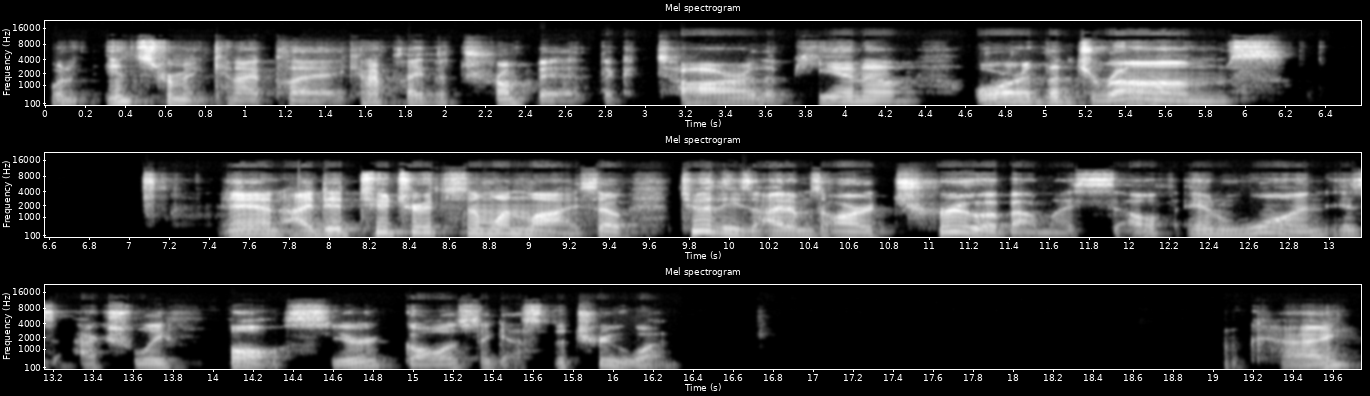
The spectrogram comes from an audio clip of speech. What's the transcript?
What instrument can I play? Can I play the trumpet, the guitar, the piano, or the drums? And I did two truths and one lie. So two of these items are true about myself, and one is actually false. Your goal is to guess the true one. Okay.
